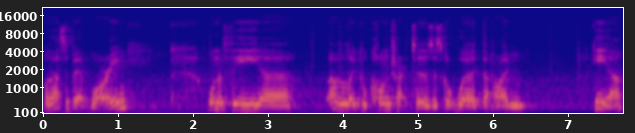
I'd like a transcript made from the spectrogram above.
Well, that's a bit worrying. One of the uh, other local contractors has got word that I'm here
